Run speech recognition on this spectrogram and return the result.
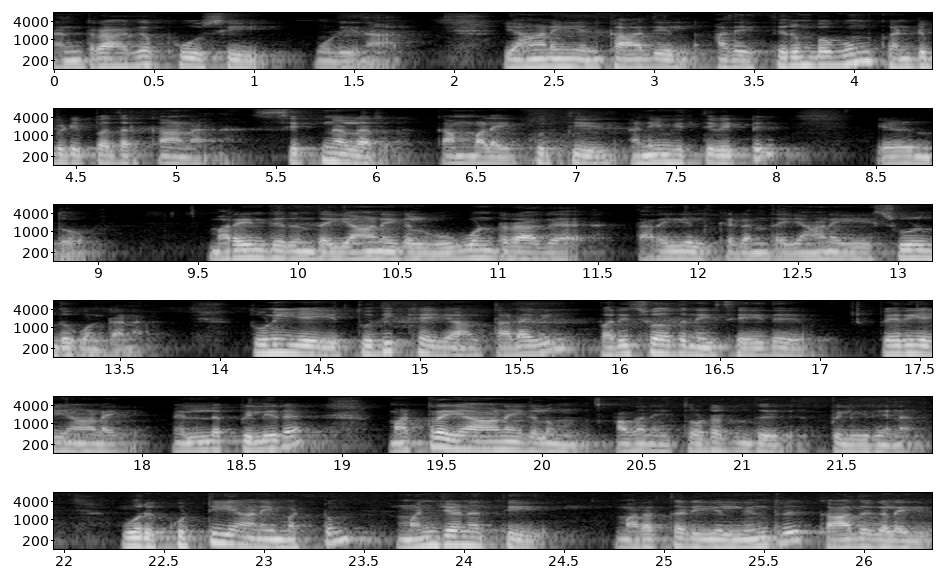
நன்றாக பூசி மூடினார். யானையின் காதில் அதை திரும்பவும் கண்டுபிடிப்பதற்கான சிக்னலர் கம்மலை குத்தி அணிவித்துவிட்டு எழுந்தோம். மறைந்திருந்த யானைகள் ஒவ்வொன்றாக தரையில் கிடந்த யானையை சூழ்ந்து கொண்டன. துணியை துதிக்கையால் தடவி பரிசோதனை செய்து பெரிய யானை மெல்ல பிளிர மற்ற யானைகளும் அதனை தொடர்ந்து பிளிரின. ஒரு குட்டி யானை மட்டும் மஞ்சனத்தி மரத்தடியில் நின்று காதுகளை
